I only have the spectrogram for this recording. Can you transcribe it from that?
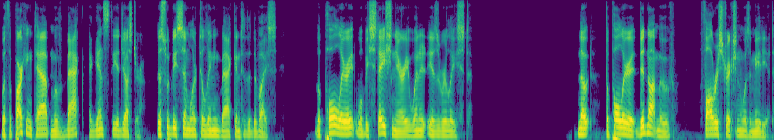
with the parking tab moved back against the adjuster. This would be similar to leaning back into the device. The pole lariat will be stationary when it is released. Note, the pole lariat did not move. Fall restriction was immediate.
